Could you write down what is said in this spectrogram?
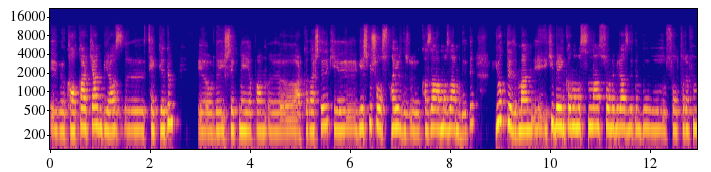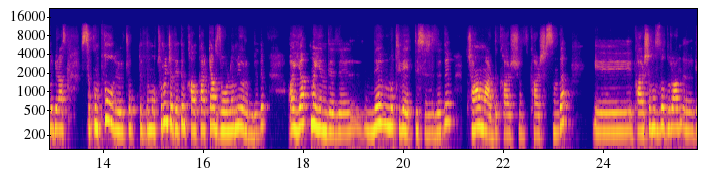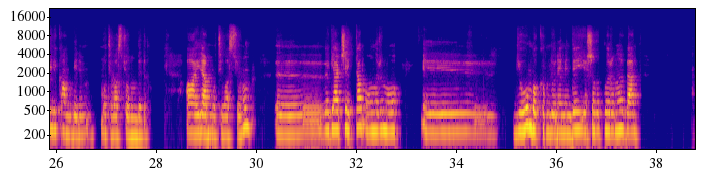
E, kalkarken biraz e, tekledim. E, orada işletme yapan e, arkadaş dedi ki geçmiş olsun hayırdır e, kaza maza mı dedi. Yok dedim ben e, iki beyin kanamasından sonra biraz dedim bu sol tarafımda biraz sıkıntı oluyor. Çok dedim oturunca dedim kalkarken zorlanıyorum dedim. Ay yapmayın dedi. Ne motive etti sizi dedi. Çağım vardı karşı, karşısında. E, karşımızda duran e, delikanlı benim motivasyonum dedim. Ailem motivasyonum. E, ve gerçekten onların o e, yoğun bakım döneminde yaşadıklarını ben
